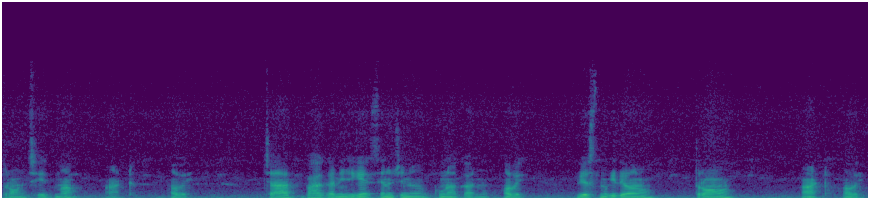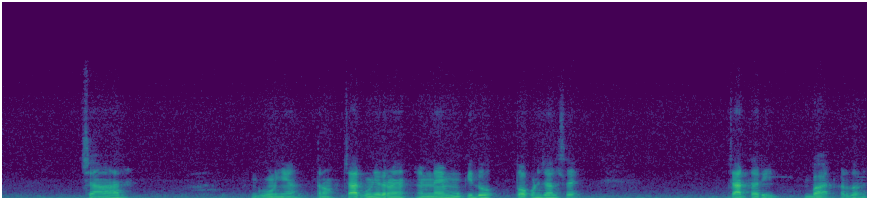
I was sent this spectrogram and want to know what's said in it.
ત્રણ છેદમાં આઠ. હવે, ચાર ભાગાની જગ્યાએ શેનું ચિહ્ન? ગુણાકારનું. હવે, વ્યસ્ત મૂકી દેવાનો. ત્રણ, આઠ. હવે ચાર ગુણ્યા ત્રણ. ચાર ગુણ્યા ત્રણ એમને એમ મૂકી દો તો પણ ચાલશે. ચાર તારી બાર કરી દો ને.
